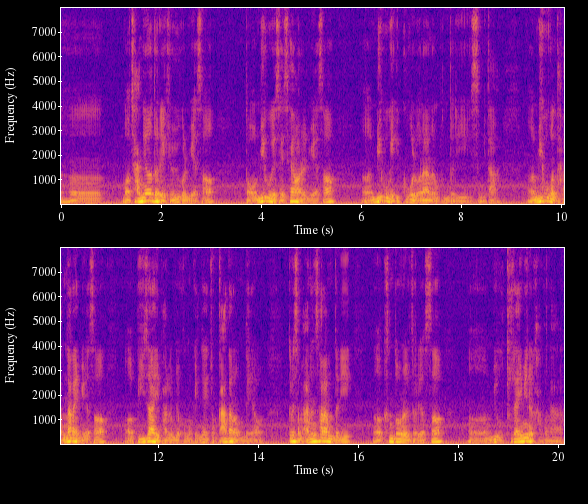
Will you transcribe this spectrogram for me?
어, 뭐 자녀들의 교육을 위해서 또 미국에서의 생활을 위해서 어, 미국에 입국을 원하는 분들이 있습니다. 어, 미국은 다른 나라에 비해서 어, 비자의 발급 요건도 굉장히 좀 까다로운데요. 그래서 많은 사람들이 어, 큰 돈을 들여서 어, 미국 투자 이민을 가거나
